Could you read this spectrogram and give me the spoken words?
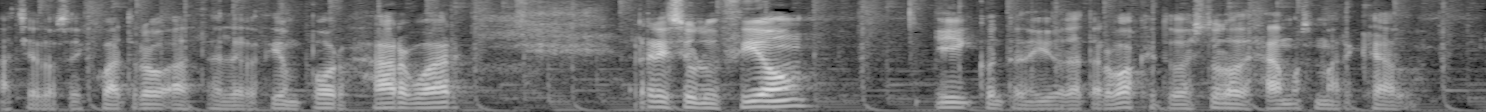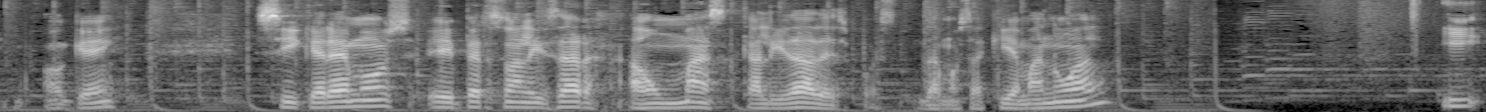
H264, aceleración por hardware, resolución y contenido de Databox, que todo esto lo dejamos marcado. ¿ok? Si queremos eh, personalizar aún más calidades, pues damos aquí a manual. Y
